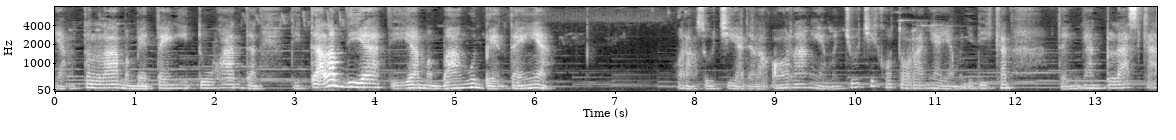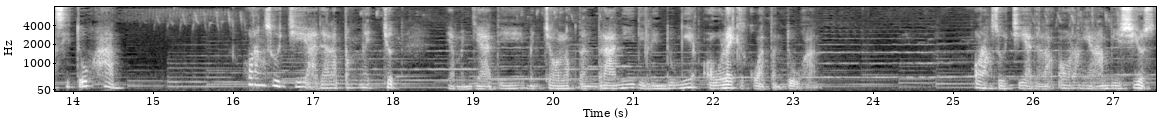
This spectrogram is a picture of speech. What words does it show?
yang telah membentengi Tuhan dan di dalam dia dia membangun bentengnya. Orang suci adalah orang yang mencuci kotorannya yang menyedihkan dengan belas kasih Tuhan. Orang suci adalah pengecut yang menjadi mencolok dan berani dilindungi oleh kekuatan Tuhan. Orang suci adalah orang yang ambisius,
